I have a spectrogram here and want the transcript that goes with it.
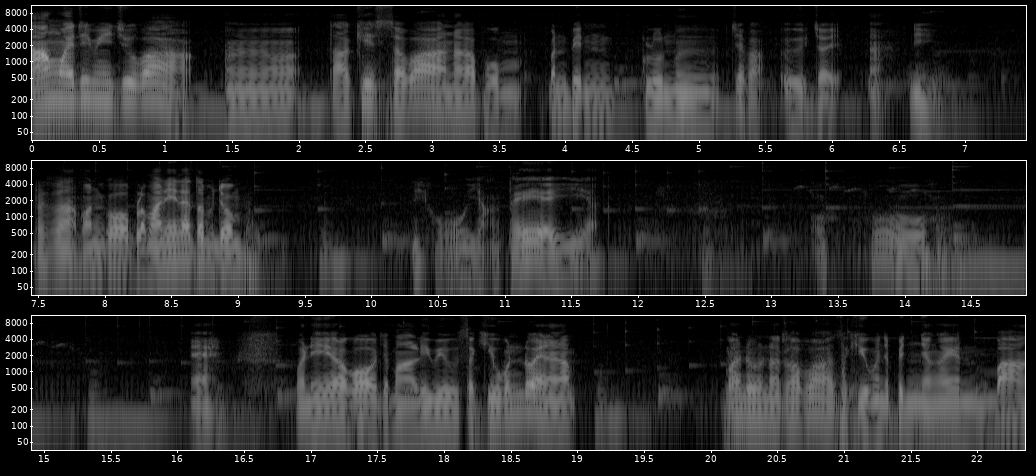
อ่างใหม่ที่มีชื่อว่าเอ่อทาคิสวานะครับผมมันเป็นกลูนมือใช่ปะเออใช่อะนี่ลักษณะมันก็ประมาณนี้นะท่านผู้ชมนี่โหอย่างเท่ไอ้เหี้ยโอ้โหแอะวันนี้เราก็จะมารีวิวสกิลมันด้วยนะครับ มาดูนะครับว่าสกิลมันจะเป็นยังไงกันบ้าง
